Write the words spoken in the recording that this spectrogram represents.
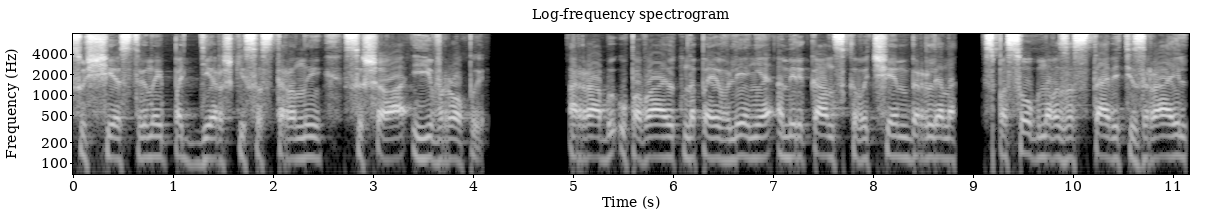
существенной поддержки со стороны США и Европы. Арабы уповают на появление американского Чемберлена, способного заставить Израиль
